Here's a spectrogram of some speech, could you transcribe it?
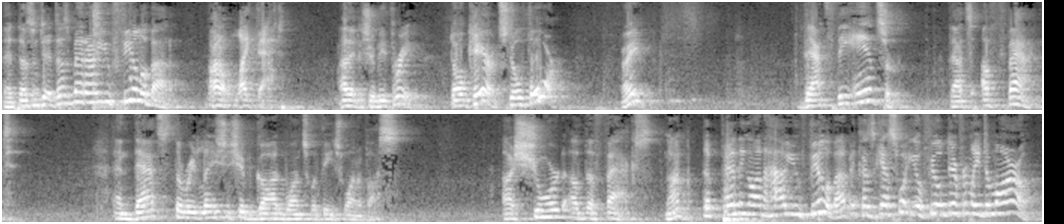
That doesn't, it doesn't matter how you feel about it. I don't like that. I think it should be 3. Don't care, it's still 4. Right? That's the answer. That's a fact. And that's the relationship God wants with each one of us. Assured of the facts. Not depending on how you feel about it, because guess what? You'll feel differently tomorrow.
